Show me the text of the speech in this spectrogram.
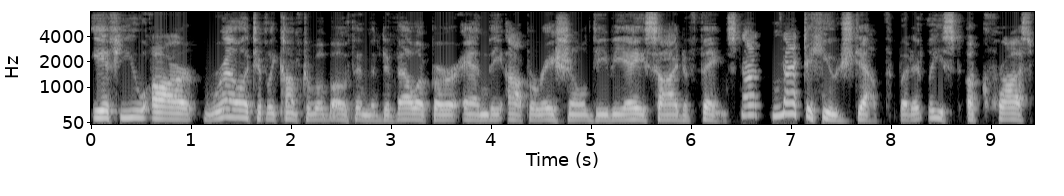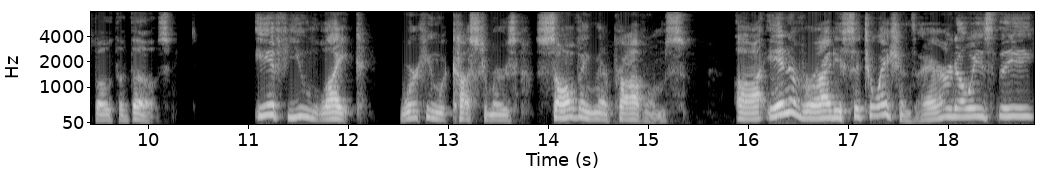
If you are relatively comfortable both in the developer and the operational DBA side of things, not, not to huge depth, but at least across both of those. If you like working with customers, solving their problems, uh, in a variety of situations. They aren't always the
